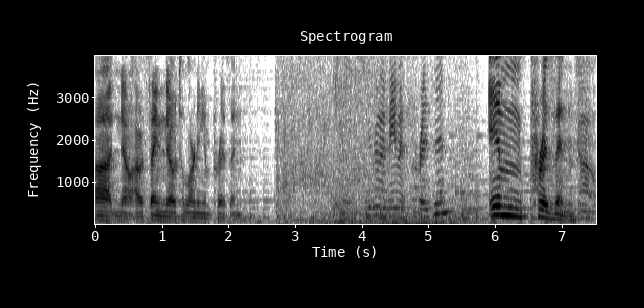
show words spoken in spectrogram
Uh, no, I was saying no to learning in prison. You're gonna name it prison? Imprison. Oh.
